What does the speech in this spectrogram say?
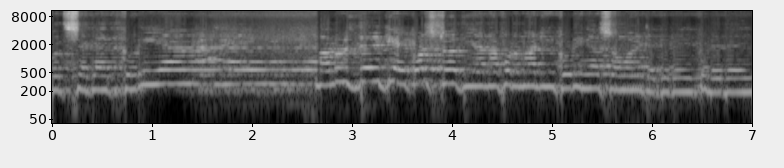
বিপদ সাকাত করিয়া মানুষদেরকে কষ্ট দিয়া নাফরমানি করিয়া সময়টাকে ব্যয় করে দেয়।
